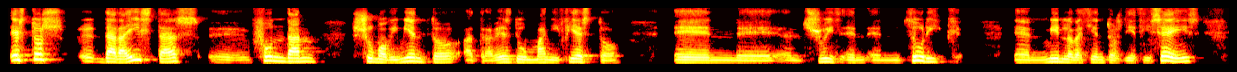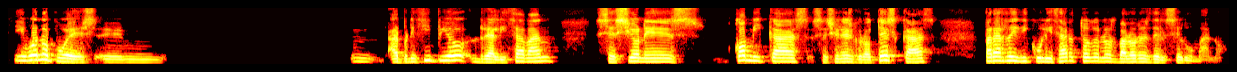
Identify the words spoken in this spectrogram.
Estos eh, dadaístas eh, fundan su movimiento a través de un manifiesto en, en, Zúrich en 1916 y bueno, pues em, al principio realizaban sesiones cómicas, sesiones grotescas, para ridiculizar todos los valores del ser humano.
